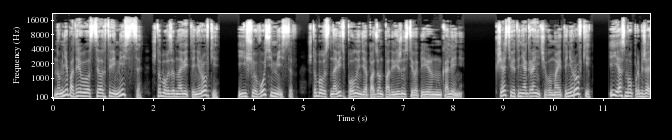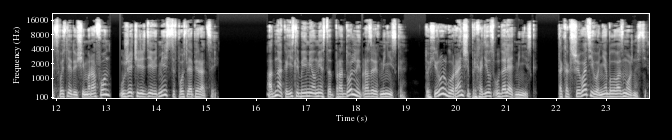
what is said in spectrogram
но мне потребовалось целых три месяца, чтобы возобновить тренировки, и еще 8 месяцев, чтобы восстановить полный диапазон подвижности в оперированном колене. К счастью, это не ограничивало мои тренировки, и я смог пробежать свой следующий марафон уже через 9 месяцев после операции. Однако, если бы имел место продольный разрыв мениска, то хирургу раньше приходилось удалять мениск, так как сшивать его не было возможности.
